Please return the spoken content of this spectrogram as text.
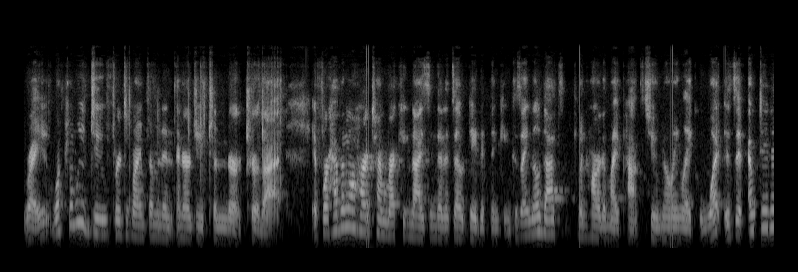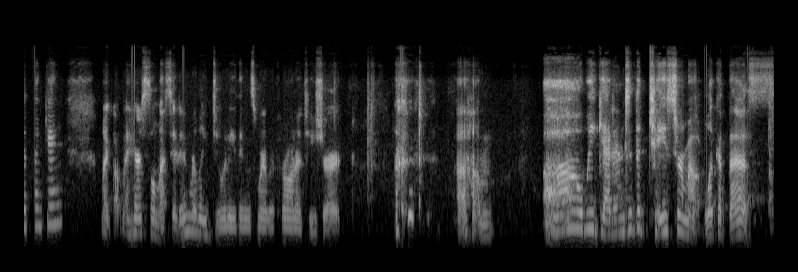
right? What can we do for divine feminine energy to nurture that? If we're having a hard time recognizing that it's outdated thinking, because I know that's been hard in my path too, knowing like, what is it outdated thinking? My God, my hair's so messy. I didn't really do anything this morning with on a t-shirt. um, oh, we get into the chaser mode. Look at this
